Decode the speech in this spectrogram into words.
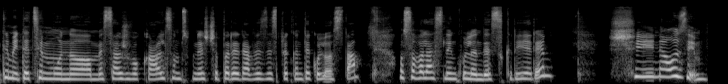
trimiteți-mi un mesaj vocal să-mi spuneți ce părere aveți despre cântecul ăsta. O să vă las linkul în descriere și ne auzim!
